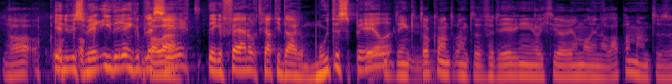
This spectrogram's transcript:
Ja, ook- En nu is ook- weer iedereen geblesseerd. Tegen Feyenoord gaat hij daar moeten spelen. Ik denk het ook, want, want de verdediging ligt hier helemaal in de lappenmand. Dus, eh,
